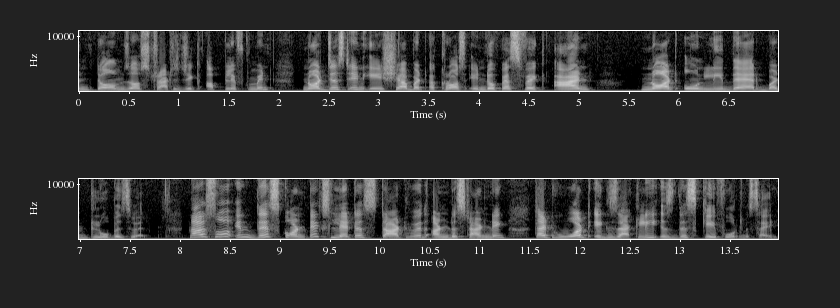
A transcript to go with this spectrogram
in terms of strategic upliftment not just in Asia but across Indo-Pacific and not only there but globe as well. Now, so in this context, let us start with understanding that what exactly is this K4 missile.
